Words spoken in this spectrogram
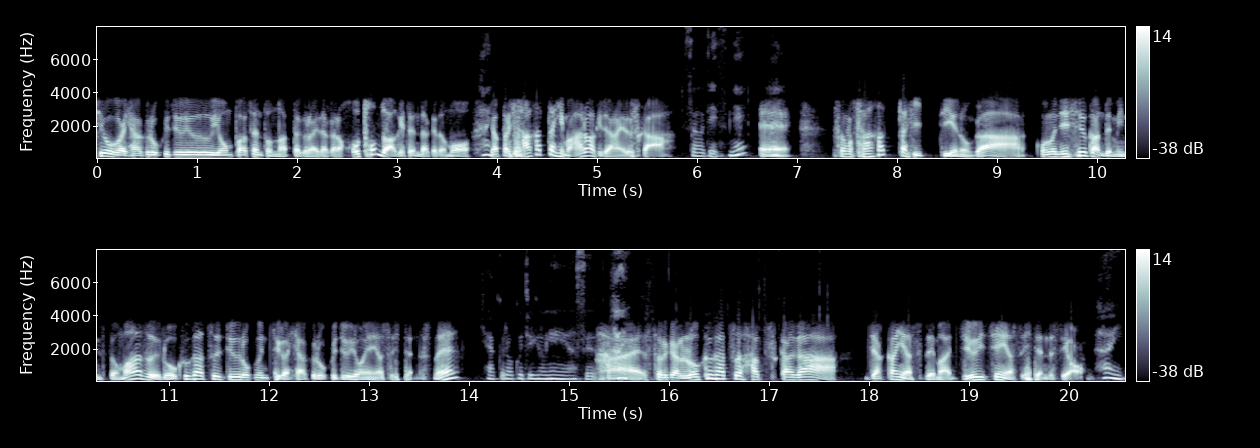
シオが164%になったぐらいだから、ほとんど上げてんだけども、はい、やっぱり下がった日もあるわけじゃないですか。そうですね。ええーはいその下がった日っていうのが、この2週間で見ると、まず6月16日が164円安してるんですね。164円安。はい。それから6月20日が若干安で、まあ11円安してるんですよ。はい。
